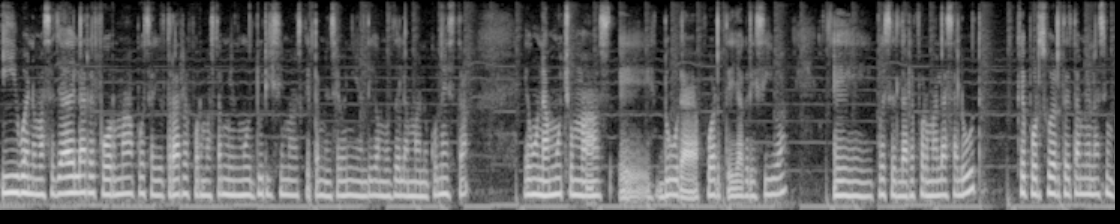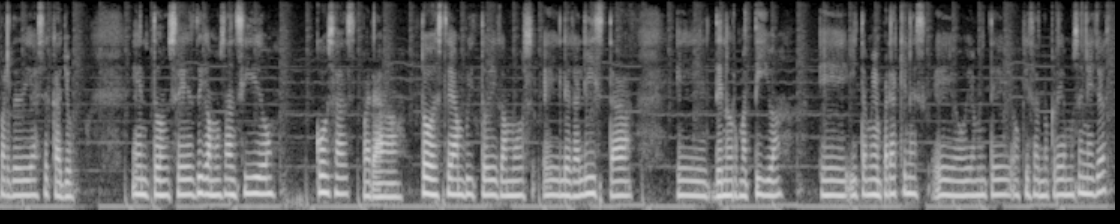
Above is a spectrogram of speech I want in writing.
Y bueno más allá de la reforma pues hay otras reformas también muy durísimas que también se venían digamos de la mano con esta. Eh, una mucho más eh, dura fuerte y agresiva eh, pues es la reforma a la salud que por suerte también hace un par de días se cayó. Entonces digamos han sido cosas para todo este ámbito digamos eh, legalista de normativa eh, y también para quienes eh, obviamente o quizás no creemos en ellas,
